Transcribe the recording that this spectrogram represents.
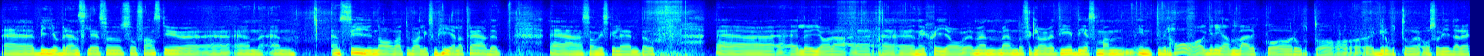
eh, biobränsle så, så fanns det ju eh, en, en, en syn av att det var liksom hela trädet eh, som vi skulle elda upp eh, eller göra eh, eh, energi av. Men, men då förklarar vi att det är det som man inte vill ha, grenverk och rot och eh, grot och, och så vidare.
